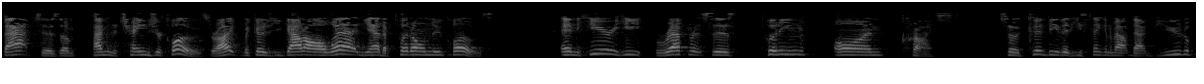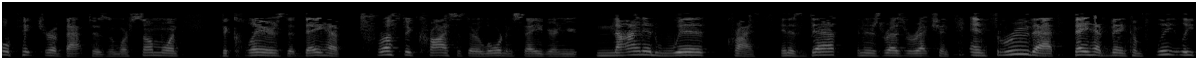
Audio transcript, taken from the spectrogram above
baptism having to change your clothes, right? Because you got all wet and you had to put on new clothes. And here he references putting on Christ. So it could be that he's thinking about that beautiful picture of baptism where someone declares that they have trusted Christ as their Lord and Savior and united with Christ in his death and in his resurrection. And through that, they have been completely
